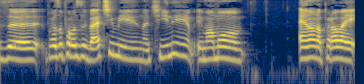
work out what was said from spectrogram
z, pravzaprav z večjimi načini. Imamo ena naprava je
